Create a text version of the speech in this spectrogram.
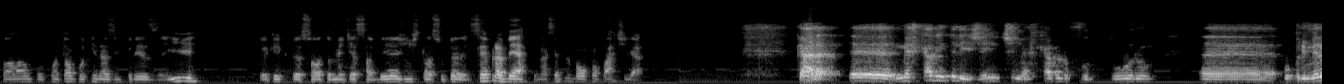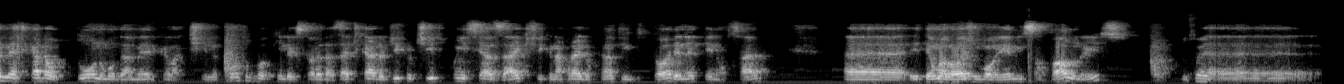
falar um pouco, contar um pouquinho das empresas aí, ver o que, que o pessoal também quer saber. A gente está super, sempre aberto, né? Sempre bom compartilhar. Cara, é, mercado inteligente, mercado do futuro, é, o primeiro mercado autônomo da América Latina. Conta um pouquinho da história da Zite. Cara, o dia que eu tive, conheci a Zite, fica na Praia do Canto, em Vitória, né? Quem não sabe. É, e tem uma loja em Moema, em São Paulo, não é isso? Isso aí. É,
